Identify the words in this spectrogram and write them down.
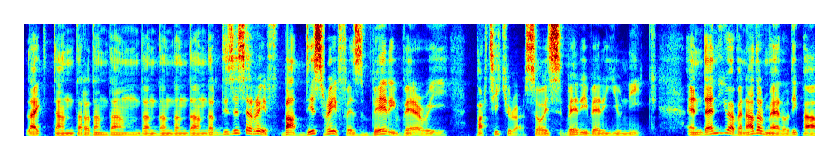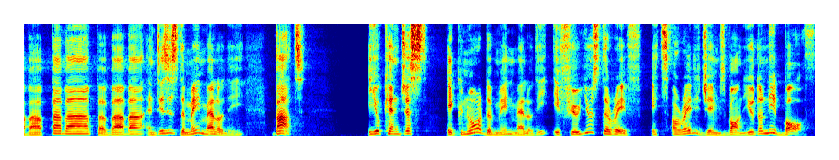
like dun dun dun dun dun dun dun dun. This is a riff, but this riff is very, very particular. So it's very, very unique. And then you have another melody, ba ba ba ba ba ba ba, and this is the main melody. But you can just ignore the main melody. If you use the riff, it's already James Bond. You don't need both.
